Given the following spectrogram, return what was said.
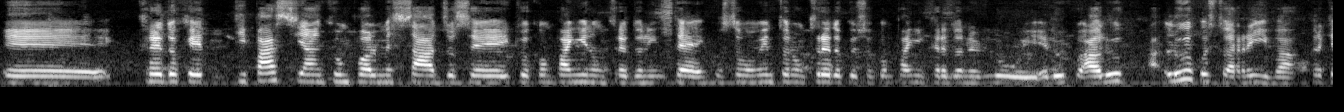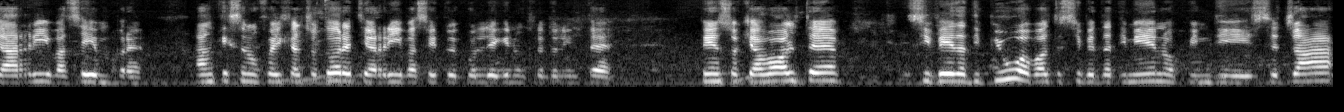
e credo che ti passi anche un po' il messaggio se i tuoi compagni non credono in te. In questo momento non credo che i suoi compagni credano in lui e lui, a, lui, a lui questo arriva, perché arriva sempre anche se non fai il calciatore ti arriva se i tuoi colleghi non credono in te. Penso che a volte si veda di più, a volte si veda di meno, quindi se già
